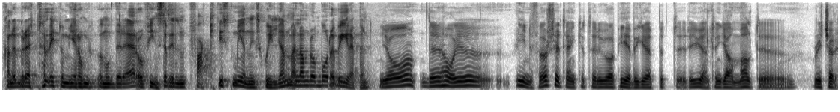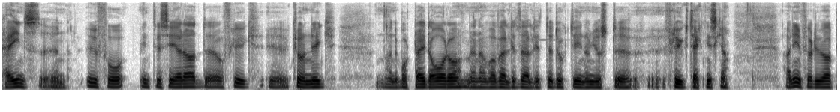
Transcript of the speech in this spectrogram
Kan du berätta lite mer om, om det där och finns det en faktisk meningsskiljan mellan de båda begreppen? Ja, det har ju införts helt enkelt, det UAP-begreppet. Det är ju egentligen gammalt. Richard Haynes, en UFO-intresserad och flygkunnig. Han är borta idag då, men han var väldigt, väldigt duktig inom just eh, flygtekniska. Han införde UAP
